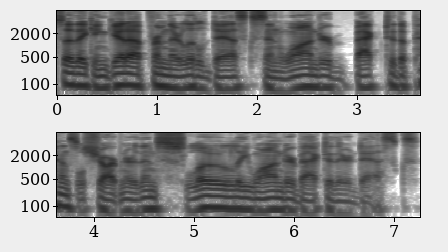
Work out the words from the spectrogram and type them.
so they can get up from their little desks and wander back to the pencil sharpener, then slowly wander back to their desks.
